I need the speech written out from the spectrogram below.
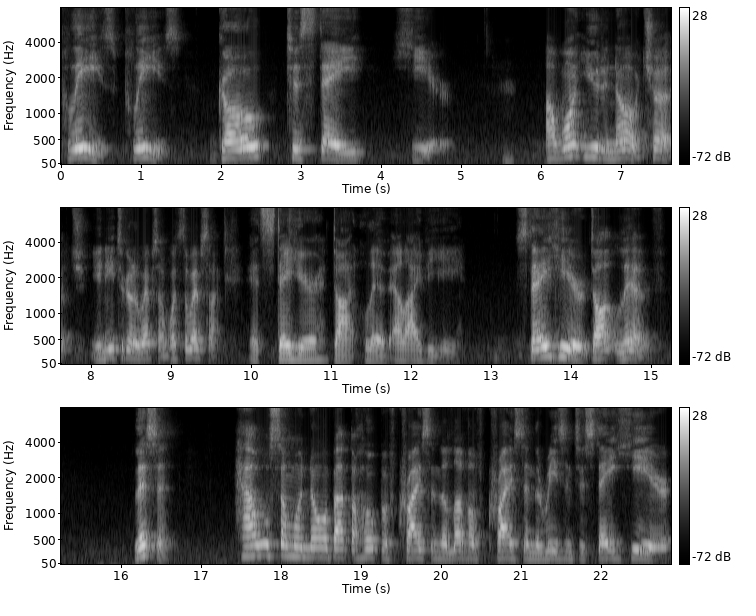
Please, please go to stay here. I want you to know, church, you need to go to the website. What's the website? It's stayhere.live, L I V E. Stayhere.live. Listen, how will someone know about the hope of Christ and the love of Christ and the reason to stay here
